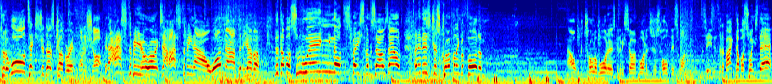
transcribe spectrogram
to the wall. Texture does cover it. What a shot. And it has to be heroics. It has to be now. One after the other. The double swing, not spacing themselves out, and it is just crumbling before them. Now, control of water is going to be so important to just hold this one. Sees to the back, double swings there.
